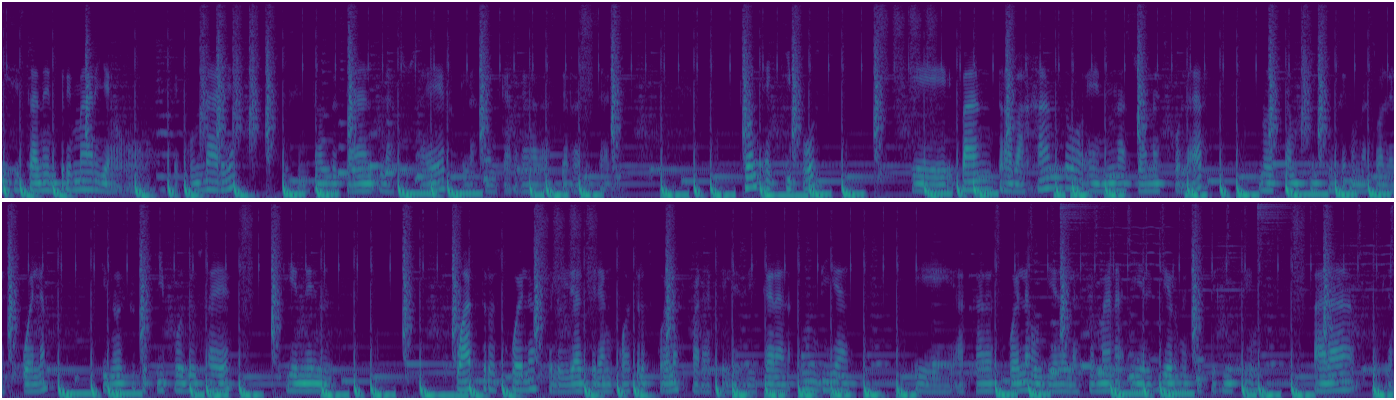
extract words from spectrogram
Y si están en primaria o secundaria, pues entonces serán las USAER las encargadas de realizar esto. Son equipos van trabajando en una zona escolar, no están fijos en una sola escuela, sino estos equipos de USAER tienen cuatro escuelas, que lo ideal serían cuatro escuelas para que les dedicaran un día eh, a cada escuela, un día de la semana y el viernes se utilice para la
